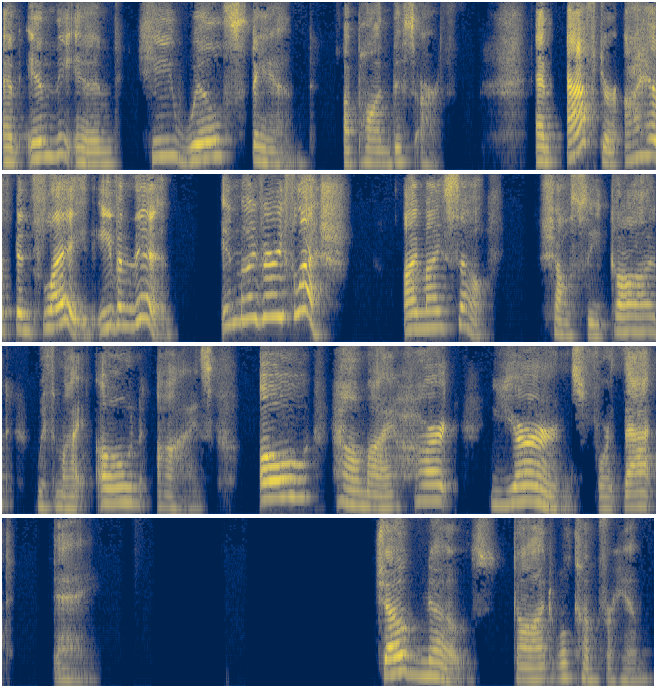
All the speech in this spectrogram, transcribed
and in the end, he will stand upon this earth. And after I have been flayed, even then, in my very flesh, I myself shall see God with my own eyes. Oh, how my heart yearns for that day. Job knows God will come for him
